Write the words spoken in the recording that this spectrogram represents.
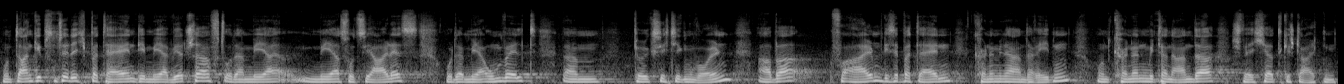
Und dann gibt es natürlich Parteien, die mehr Wirtschaft oder mehr, mehr Soziales oder mehr Umwelt äh, ähm, berücksichtigen wollen. Aber vor allem diese Parteien können miteinander reden und können miteinander Schwächert gestalten.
